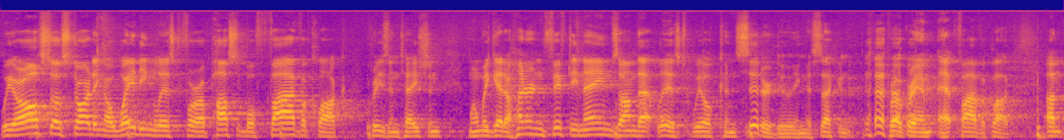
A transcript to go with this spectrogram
We are also starting a waiting list for a possible 5 o'clock presentation. When we get 150 names on that list, we'll consider doing a second program at 5 o'clock. Um,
